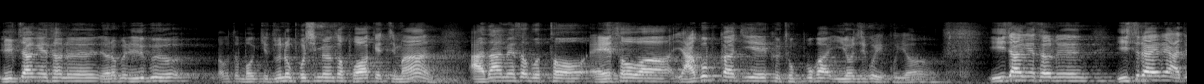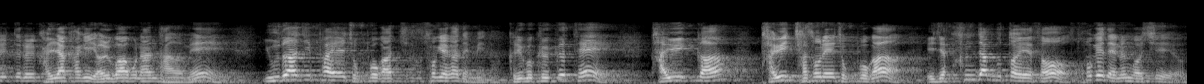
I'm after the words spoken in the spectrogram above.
1장에서는 여러분 읽으 뭐 이렇게 눈을 보시면서 보았겠지만 아담에서부터 에서와 야곱까지의 그 족보가 이어지고 있고요. 2장에서는 이스라엘의 아들들을 간략하게 열거하고 난 다음에 유다 지파의 족보가 소개가 됩니다. 그리고 그 끝에 다윗과 다윗 자손의 족보가 이제 3장부터 해서 소개되는 것이에요.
